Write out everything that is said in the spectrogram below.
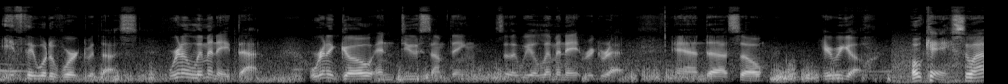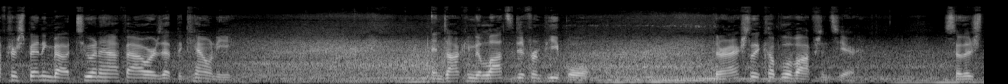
if they would have worked with us. We're going to eliminate that. We're going to go and do something so that we eliminate regret. And uh, so here we go. Okay, so after spending about two and a half hours at the county and talking to lots of different people, there are actually a couple of options here. So there's,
